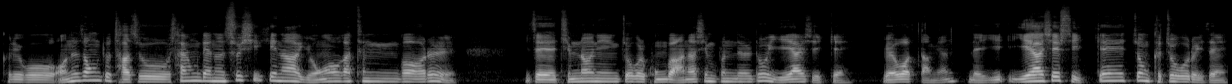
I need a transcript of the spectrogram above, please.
그리고 어느 정도 자주 사용되는 수식이나 용어 같은 거를 이제 딥러닝 쪽을 공부 안 하신 분들도 이해할 수 있게 외웠다면, 네, 이, 이해하실 수 있게 좀 그쪽으로 이제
